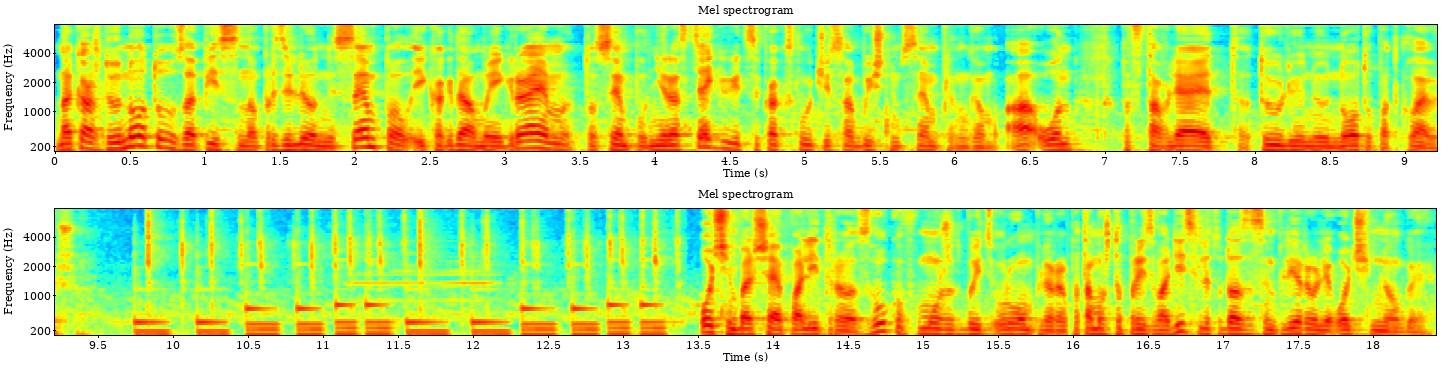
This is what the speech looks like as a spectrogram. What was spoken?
На каждую ноту записан определенный сэмпл, и когда мы играем, то сэмпл не растягивается, как в случае с обычным сэмплингом, а он подставляет ту или иную ноту под клавишу. Очень большая палитра звуков может быть у ромплера, потому что производители туда засэмплировали очень многое.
